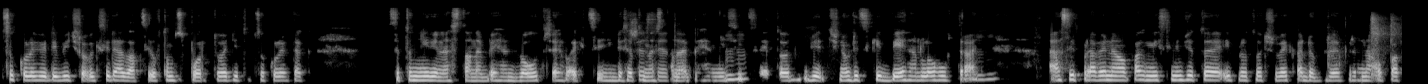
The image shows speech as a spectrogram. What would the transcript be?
cokoliv, kdyby člověk si dá za cíl v tom sportu, ať je to cokoliv, tak se to nikdy nestane během dvou, třech lekcí, nikdy se Přesně to nestane tak. během měsíce, mm-hmm. je to většinou vždycky běh na dlouhou trať. Mm-hmm. A asi právě naopak myslím, že to je i pro toho člověka dobře, protože naopak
